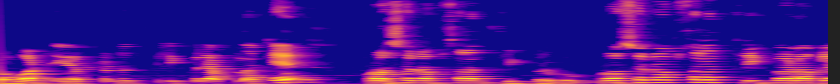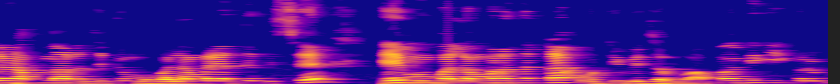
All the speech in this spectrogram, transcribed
ৰবট এই অপশ্যনটোত ক্লিক কৰি আপোনালোকে প্ৰচেড অপশ্যনত ক্লিক কৰিব। প্ৰচেড অপশ্যনত ক্লিক কৰাৰ লগে লগে আপোনাৰ যিটো মোবাইল নাম্বাৰ ইয়াতে দিছে সেই মোবাইল নাম্বাৰত এটা অ' টি পি যাব। আপোনালোকে কি কৰিব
